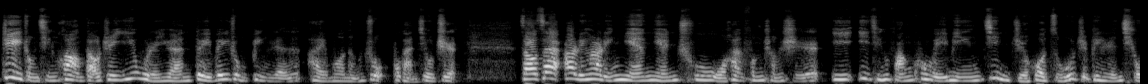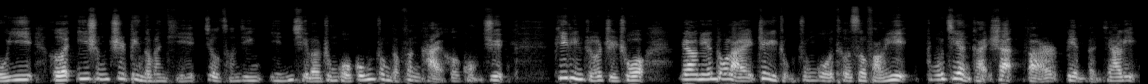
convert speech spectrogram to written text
这种情况导致医务人员对危重病人爱莫能助，不敢救治。早在二零二零年年初，武汉封城时，以疫情防控为名，禁止或阻止病人求医和医生治病的问题，就曾经引起了中国公众的愤慨和恐惧。批评者指出，两年多来，这种中国特色防疫不见改善，反而变本加厉。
